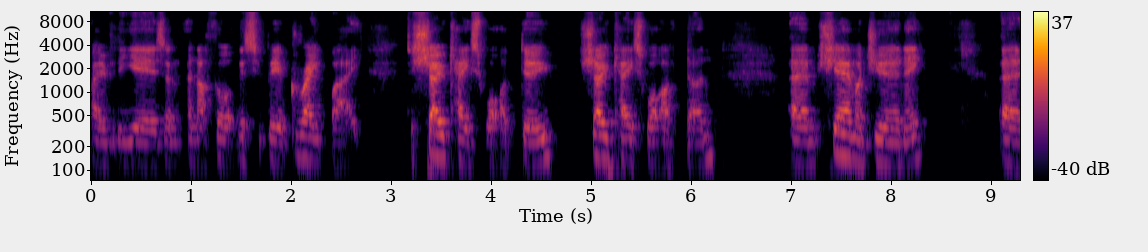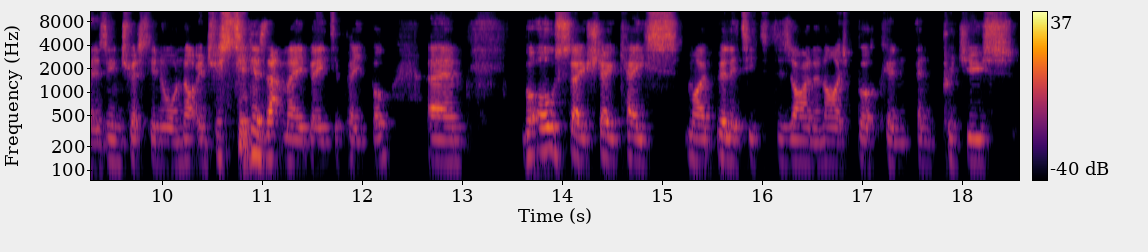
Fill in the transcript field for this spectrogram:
over the years, and, and I thought this would be a great way to showcase what I do, showcase what I've done, um, share my journey, uh, as interesting or not interesting as that may be to people. Um, but also showcase my ability to design a nice book and, and produce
